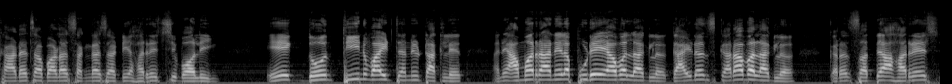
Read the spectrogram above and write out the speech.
खाड्याचा बाडा संघासाठी हरेशची बॉलिंग एक दोन तीन वाईट त्यांनी टाकलेत. आणि अमर राणेला पुढे यावं लागलं. गायडन्स करावं लागलं. कारण सध्या हरेश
